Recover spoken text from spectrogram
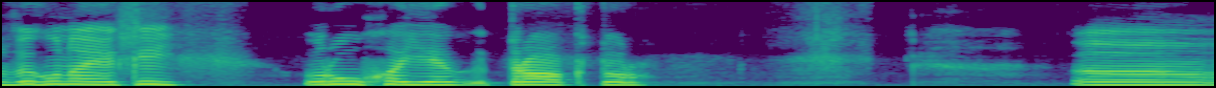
двигуна, який рухає трактор. Е,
